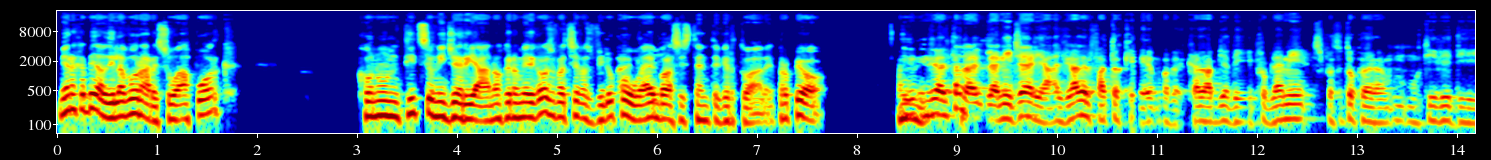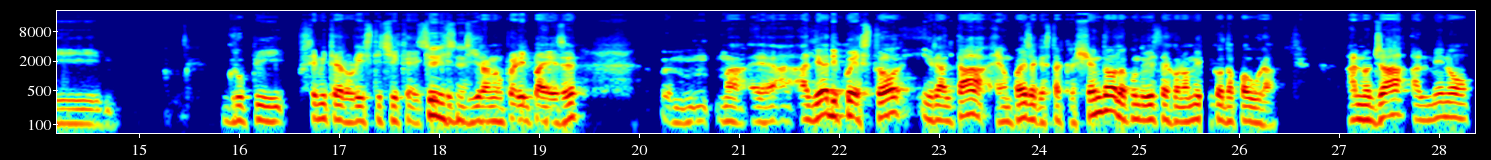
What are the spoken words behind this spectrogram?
Mi era capitato di lavorare su Upwork con un tizio nigeriano che non mi ricordo se faceva sviluppo web o l'assistente virtuale, proprio in, in, realtà la, la, Nigeria, al di là del fatto che vabbè, credo abbia dei problemi, soprattutto per motivi di gruppi semiterroristici che, sì, che, sì. girano per il paese, um, ma eh, al di là di questo, in realtà è un paese che sta crescendo dal punto di vista economico da paura. Hanno già almeno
